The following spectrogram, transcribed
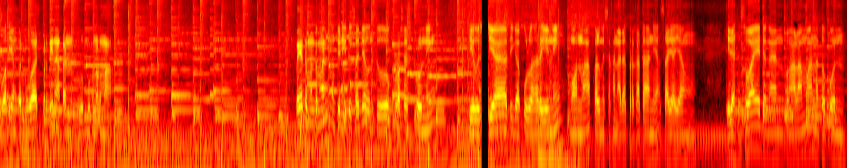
buah yang kedua seperti ini akan tumbuh normal. Oke teman-teman mungkin itu saja untuk proses pruning di usia 30 hari ini. Mohon maaf kalau misalkan ada perkataan yang saya yang tidak sesuai dengan pengalaman ataupun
